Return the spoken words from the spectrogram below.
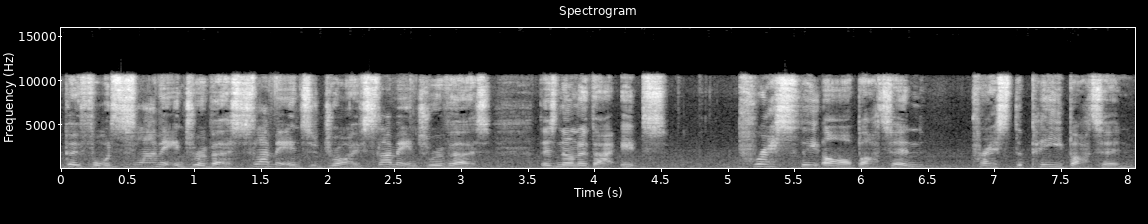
go forward, slam it into reverse, slam it into drive, slam it into reverse. There's none of that. It's press the R button, press the P button.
